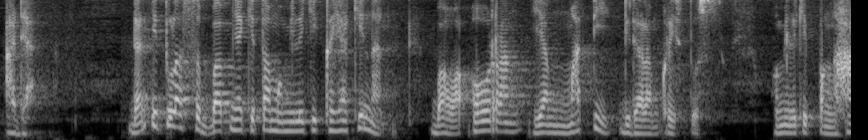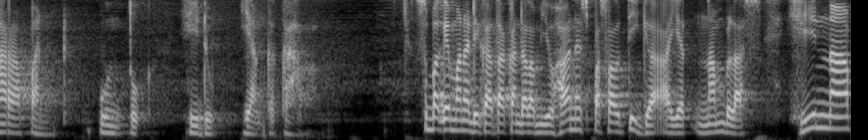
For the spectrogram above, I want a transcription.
ada. Dan itulah sebabnya kita memiliki keyakinan bahwa orang yang mati di dalam Kristus memiliki pengharapan untuk hidup yang kekal. Sebagaimana dikatakan dalam Yohanes pasal 3 ayat 16, hina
